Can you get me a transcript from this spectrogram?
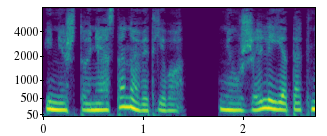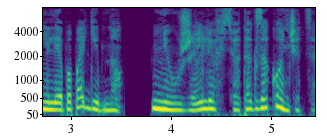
и ничто не остановит его. Неужели я так нелепо погибну? Неужели все так закончится?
